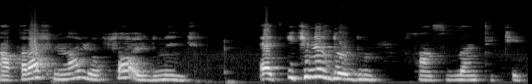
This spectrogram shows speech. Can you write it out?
Arkadaş mılar yoksa öldürmen için? Evet ikiniz de öldünüz. Sansızların teki.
